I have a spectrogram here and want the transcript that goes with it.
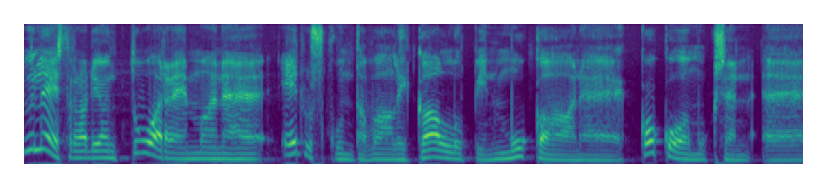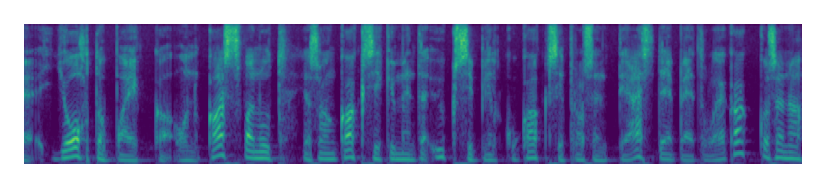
Yleisradion tuoreimman eh, eduskuntavaalikallupin mukaan eh, kokoomuksen eh, johtopaikka on kasvanut ja se on 21,2 prosenttia. SDP tulee kakkosena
